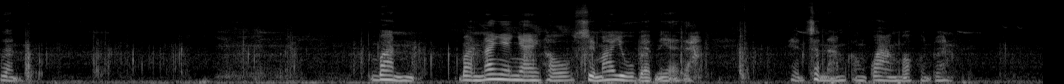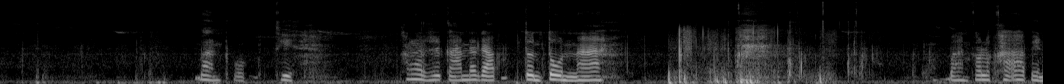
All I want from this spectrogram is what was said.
พื่อนๆบ้านบ้านหน้าใหญ่ๆเขาสิมาอยู่แบบนี้จ้ะ เห็นสนามกว้างๆบ่เพื่อนๆบ้านพวกที่ ข้าราชการระดับต้นๆนะ บ้านเขาราคาเป็น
